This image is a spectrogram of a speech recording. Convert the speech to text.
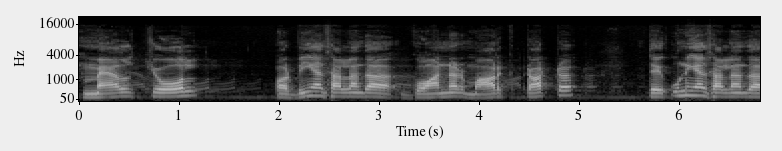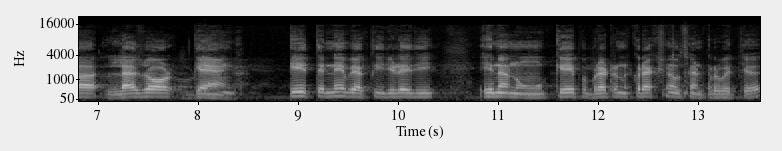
ਮੈਲ ਚੋਲ ਔਰ 20 ਸਾਲਾਂ ਦਾ ਗਵਾਨਰ ਮਾਰਕ ਟੱਟ ਤੇ 19 ਸਾਲਾਂ ਦਾ ਲੈਜ਼ੋਰ ਗੈਂਗ। ਇਹ ਤਿੰਨੇ ਵਿਅਕਤੀ ਜਿਹੜੇ ਜੀ ਇਹਨਾਂ ਨੂੰ ਕੇਪ ਬ੍ਰੈਟਨ ਕਰੈਕਸ਼ਨਲ ਸੈਂਟਰ ਵਿੱਚ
